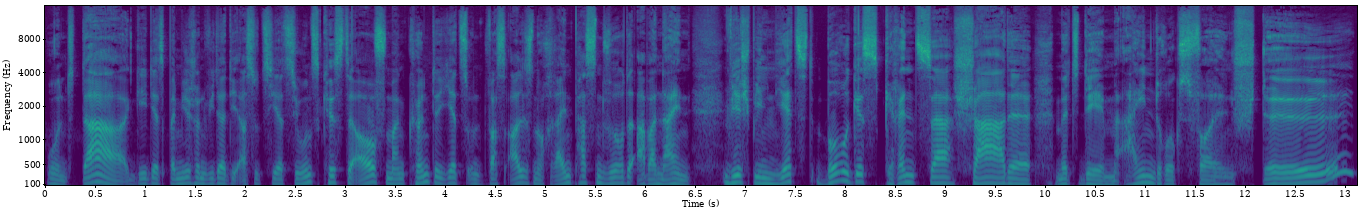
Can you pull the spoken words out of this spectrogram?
Und da geht jetzt bei mir schon wieder die Assoziationskiste auf, man könnte jetzt und was alles noch reinpassen würde, aber nein, wir spielen jetzt Burges Grenzer Schade mit dem eindrucksvollen Stück.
